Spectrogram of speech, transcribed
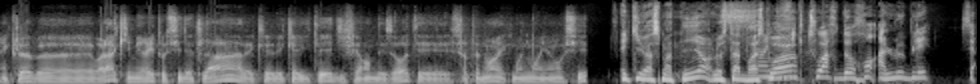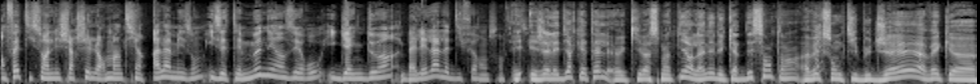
un club euh, voilà qui mérite aussi d'être là avec des qualités différentes des autres et certainement avec moins de moyens aussi. Et qui va se maintenir, le stade brestois. Cinq victoires de rang à Leblé. C'est- En fait, ils sont allés chercher leur maintien à la maison. Ils étaient menés 1-0. Ils gagnent 2-1. Ben, elle est là la différence, en fait. Et, et j'allais dire Catel euh, qui va se maintenir l'année des quatre descentes, hein, avec son petit budget, avec euh,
